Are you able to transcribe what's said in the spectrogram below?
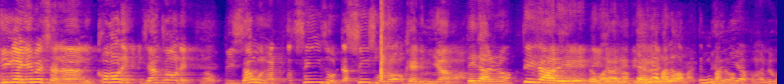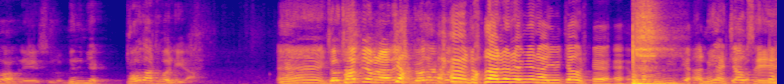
ဒီကရေးမဲ့ဇလန်းကလေကောင်းတယ်အရန်ကောင်းတယ်ဒီဇောင်းဝင်ကတဆင်းဆိုတဆင်းဆိုတော့အကယ်ဒမီရမှာတေးကြတယ်နော် တိတာတယ်တိတာတယ်တမီးကဘာလုပ်ရမှာတမီးမဘာင်းလုပ်ကြီးရကမှာဘာလုပ်ရမလဲဆိုတော့မင်းကြီးကဒေါသထွက်နေတာ အဲယောက်ျားပြန်မလာနဲ့ဒေါသထွက်ဒေါ်လာတော့မျက်နှာယူကြောက်တယ်ဘယ်လိုကြီးမင်းကကြောက်စေတယ်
